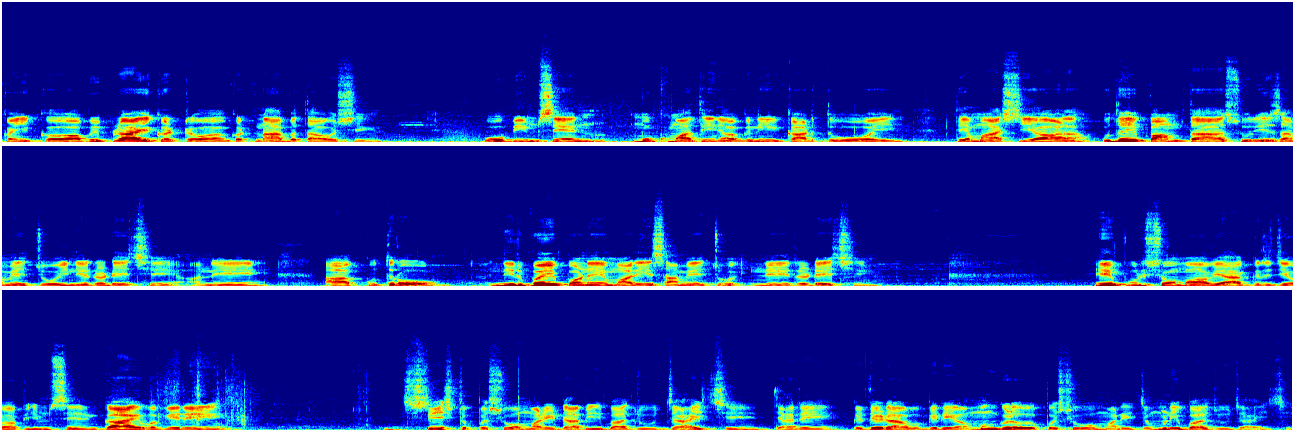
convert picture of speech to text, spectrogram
કંઈક અભિપ્રાય ઘટ, ઘટના બતાવશે. ઓ ભીમસેન, મુખમાંથી અગ્નિ કાઢતું હોય, તેમાં શિયાળ ઉદય પામતા સૂર્ય સામે જોઈને રડે છે અને આ કૂતરો નિર્ભયપણે મારી સામે જોઈને રડે છે. હે પુરુષોમાં વ્યાઘ્ર જેવા ભીમસેન, ગાય વગેરે શ્રેષ્ઠ પશુઓ મારી ડાબી બાજુ જાય છે, ત્યારે ગધેડા વગેરે અમંગળ પશુઓ મારી જમણી બાજુ જાય છે.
